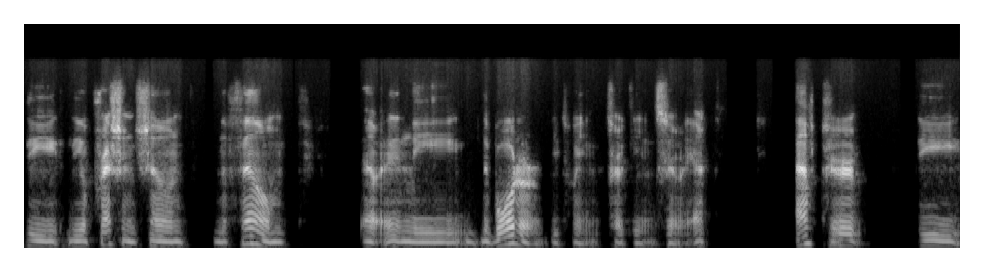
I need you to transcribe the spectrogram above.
the, the oppression shown in the film, uh, in the, the border between Turkey and Syria, after the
